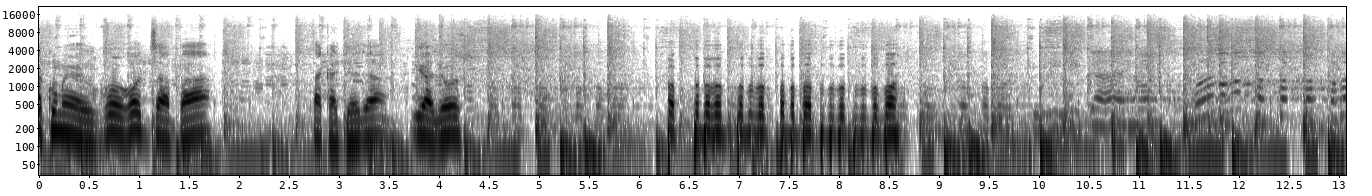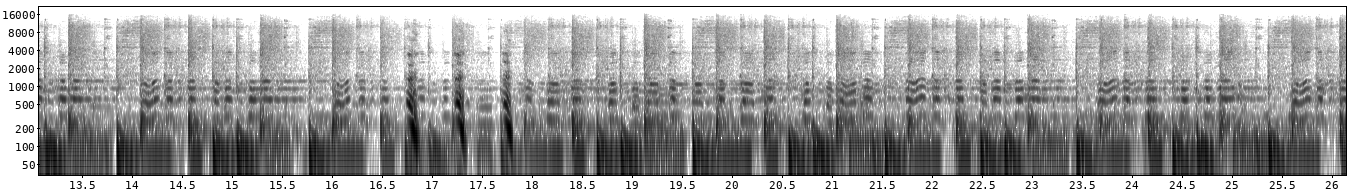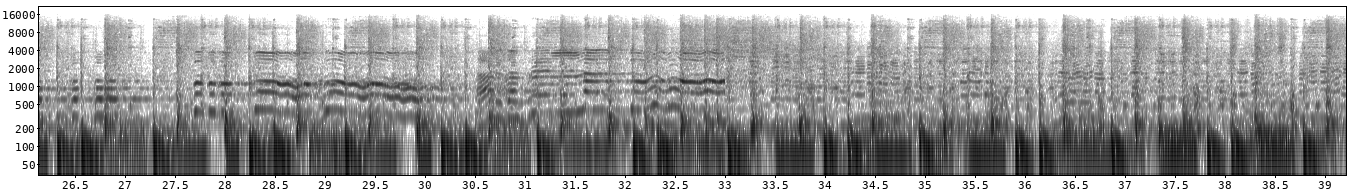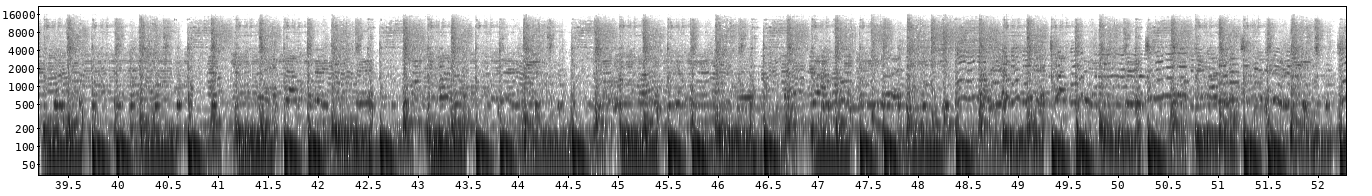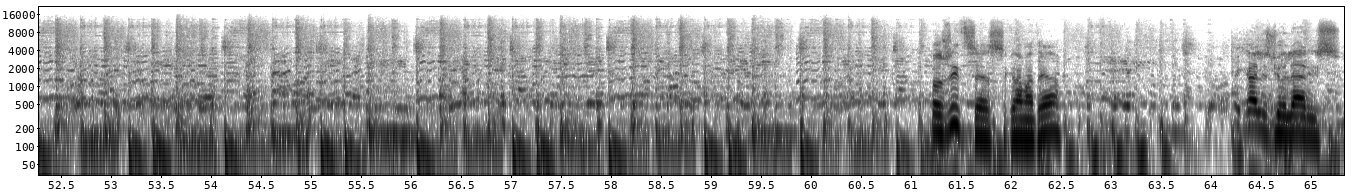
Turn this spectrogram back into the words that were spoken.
ακούμε εγώ, εγώ τζαμπά τα καγγέλια ή αλλιώς Το ζήτησες, γραμματέα. Μιχάλης Βιολάρης.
